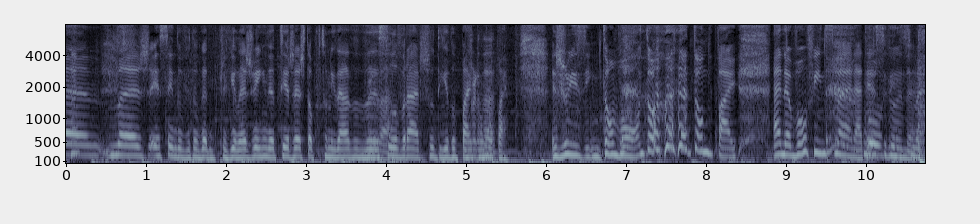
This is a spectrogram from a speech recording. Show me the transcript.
Mas é sem dúvida um grande privilégio ainda ter esta oportunidade de Verdade. celebrar o dia do pai com o meu pai. Juizinho, tão bom, tão, tão de pai. Ana, bom fim de semana. Até Bom fim de segunda. semana.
